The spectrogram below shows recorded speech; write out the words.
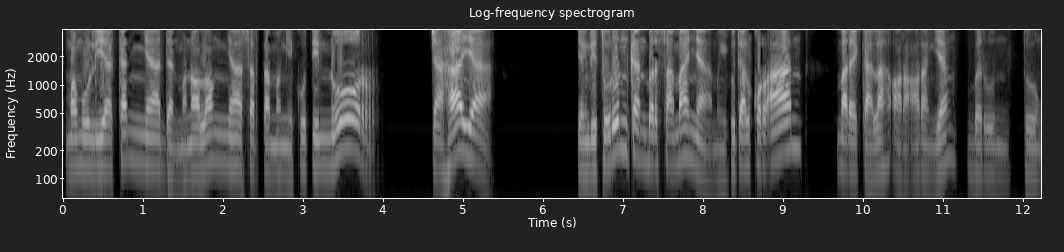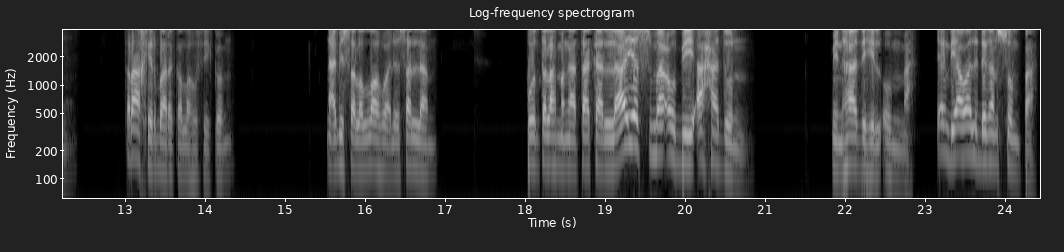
memuliakannya dan menolongnya serta mengikuti nur cahaya yang diturunkan bersamanya mengikuti Al-Qur'an merekalah orang-orang yang beruntung. Terakhir barakallahu fikum. Nabi sallallahu alaihi wasallam pun telah mengatakan la yasma'u bi ahadun min hadhil ummah yang diawali dengan sumpah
